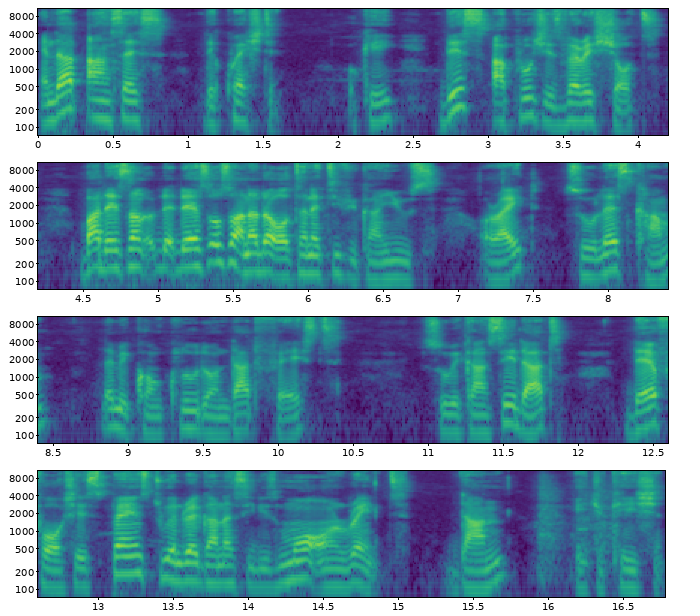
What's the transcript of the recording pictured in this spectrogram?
and that answers the question okay this approach is very short but there's, a, there's also another alternative you can use all right so let's come let me conclude on that first so we can say that therefore she spends 200 Ghana cedis more on rent than education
